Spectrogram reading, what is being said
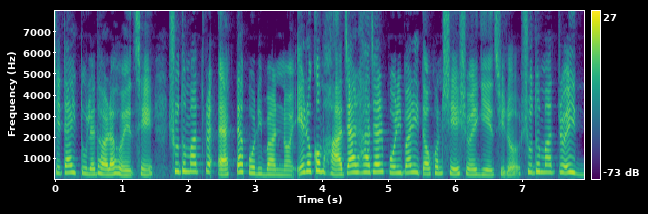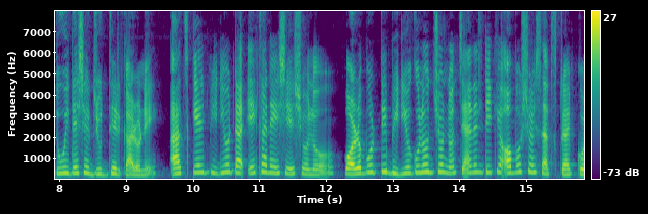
সেটাই তুলে ধরা হয়েছে। শুধুমাত্র একটা পরিবার নয়, এরকম হাজার হাজার পরিবারই তখন শেষ হয়ে গিয়েছিল, শুধুমাত্র এই দুই দেশের যুদ্ধের কারণে। আজকের ভিডিওটা এখানেই শেষ হলো। পরবর্তী ভিডিওগুলোর জন্য চ্যানেলটিকে অবশ্যই সাবস্ক্রাইব করে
